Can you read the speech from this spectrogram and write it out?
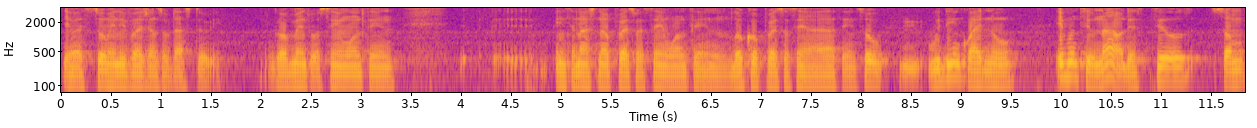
there were so many versions of that story. The government was saying one thing, uh, international press was saying one thing, local press was saying another thing. So we- we didn't quite know. Even till now, there's still some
